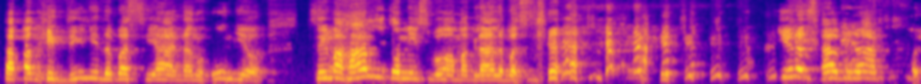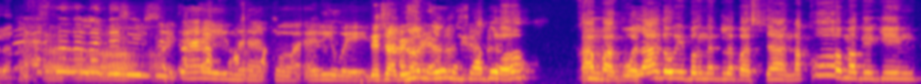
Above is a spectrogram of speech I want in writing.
Kapag hindi nilabas yan ng Hunyo, si Maharlika mismo ang maglalabas niya. Yun ang sabi ng bolang ano talaga si Shikay? Nako, anyway. Hindi, sabi ko, Ano yun ang sabi, oh? Kapag wala daw ibang naglabas yan, nako, magiging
